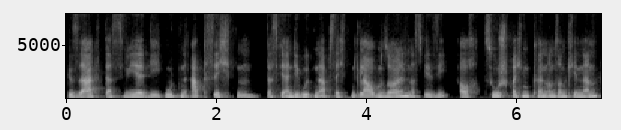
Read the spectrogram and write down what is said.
gesagt, dass wir die guten Absichten, dass wir an die guten Absichten glauben sollen, dass wir sie auch zusprechen können unseren Kindern,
